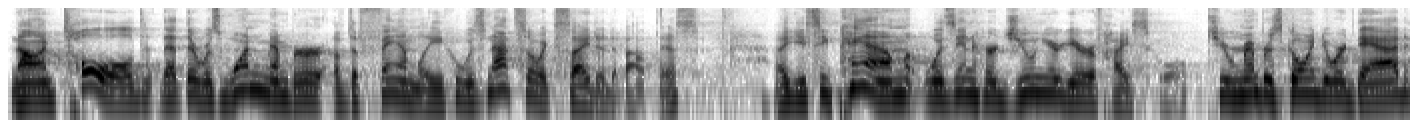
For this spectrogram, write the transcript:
Now, I'm told that there was one member of the family who was not so excited about this. Uh, you see, Pam was in her junior year of high school. She remembers going to her dad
